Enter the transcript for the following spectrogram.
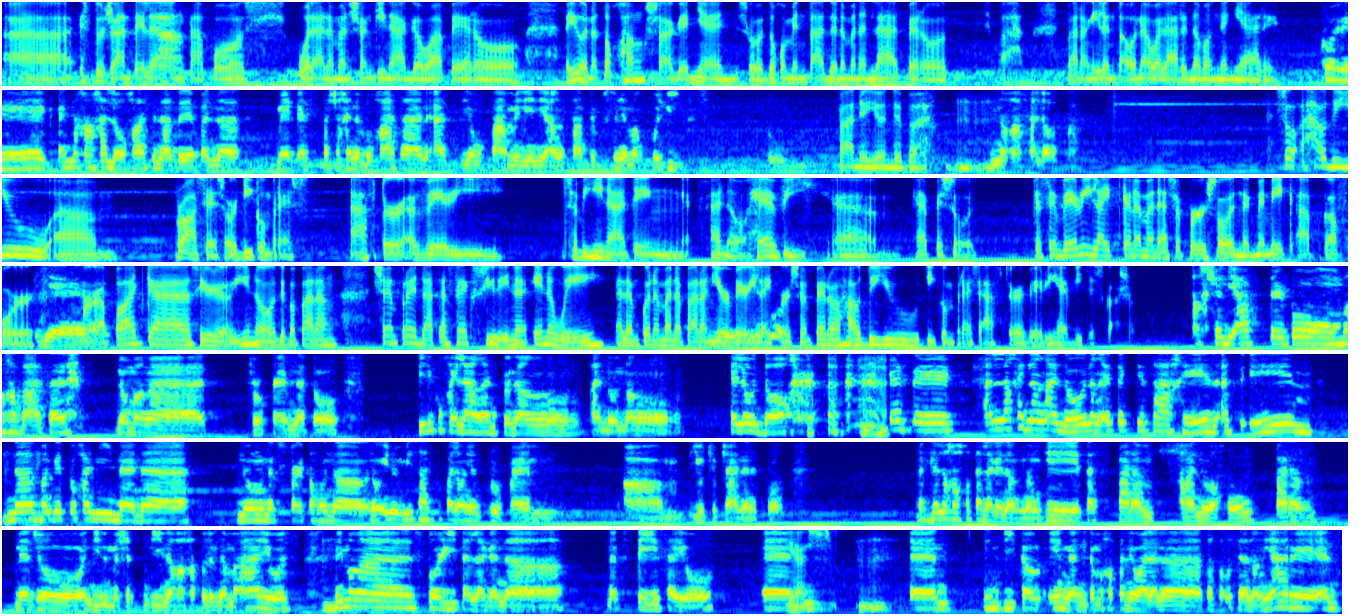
ah, estudyante lang, tapos wala naman siyang ginagawa, pero, ayun, natokhang siya, ganyan. So, dokumentado naman ang lahat, pero, di ba? Parang ilang taon na wala rin namang nangyari. Correct. Ay, nakakaloka. Sinabi niya pa na may test pa siya kinabukasan at yung family niya ang sabi gusto niya mag-police. So, Paano yun, di ba? Mm. nakakaloka. So, how do you um, process or decompress after a very, sabihin nating, ano, heavy um, episode? Kasi very light ka naman as a person. Nagme-makeup ka for Yes. for a podcast. You, you know, di ba parang, syempre, that affects you in a, in a way. Alam ko naman na parang you're a very light person. Pero how do you decompress after a very heavy discussion? Actually, after kong makabasa ng mga true crime na to, feeling ko kailangan ko ng, ano, ng, hello doc. Kasi, ang laki ng, ano, ng effect niya sa akin, as in, nabanggit ko kanina na nung nag-start ako na, nung inumbisahan ko pa lang yung true crime um, YouTube channel ko, naglalak ako talaga ng, ng gate, tas parang, ano ako, parang medyo hindi siya, hindi nakakatulog na maayos. May mga story talaga na nagstay sa'yo. And, Yes. Mm-mm. and hindi ka, yun nga, hindi ka makapaniwala na totoo sila nangyari. And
